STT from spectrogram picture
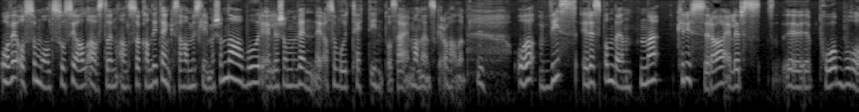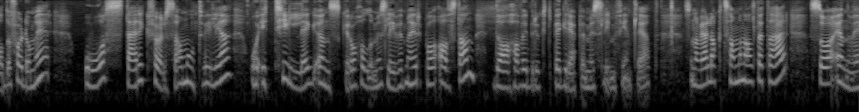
Og vi har også målt sosial avstand. Altså kan de tenke seg å ha muslimer som naboer eller som venner. Altså hvor tett innpå seg man ønsker å ha dem. Mm. Og hvis respondentene krysser av eller eh, på både fordommer og sterk følelse av motvilje, og i tillegg ønsker å holde muslimer på avstand, da har vi brukt begrepet muslimfiendtlighet. Så når vi har lagt sammen alt dette her, så ender vi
